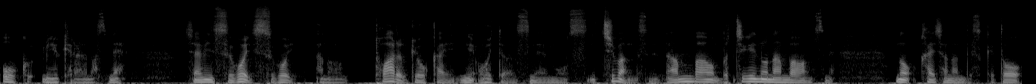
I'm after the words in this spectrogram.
多く見受けられますね。ちなみにすごいすごいあのとある業界においてはですねもう一番ですねナンバーワンぶっちぎりのナンバーワンですねの会社なんですけど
